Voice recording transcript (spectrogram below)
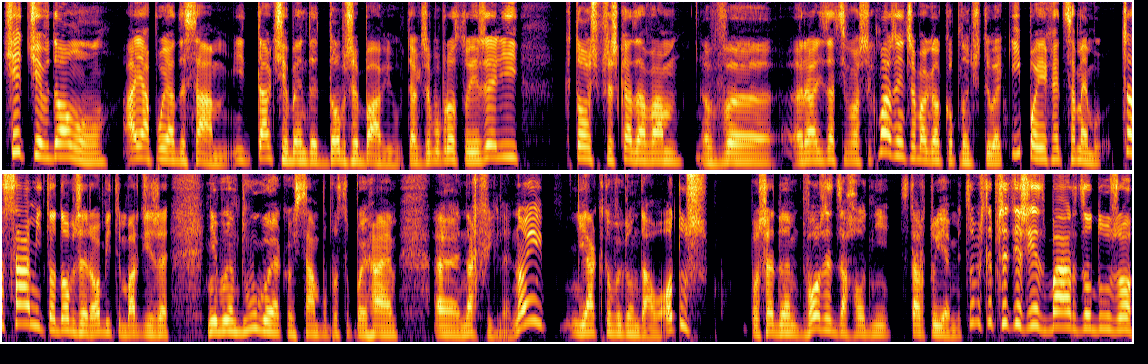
Siedźcie w domu, a ja pojadę sam i tak się będę dobrze bawił. Także po prostu, jeżeli ktoś przeszkadza wam w realizacji waszych marzeń, trzeba go kopnąć w tyłek i pojechać samemu. Czasami to dobrze robi, tym bardziej, że nie byłem długo jakoś sam, po prostu pojechałem e, na chwilę. No i jak to wyglądało? Otóż poszedłem, dworzec zachodni, startujemy. Co myślę, przecież jest bardzo dużo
